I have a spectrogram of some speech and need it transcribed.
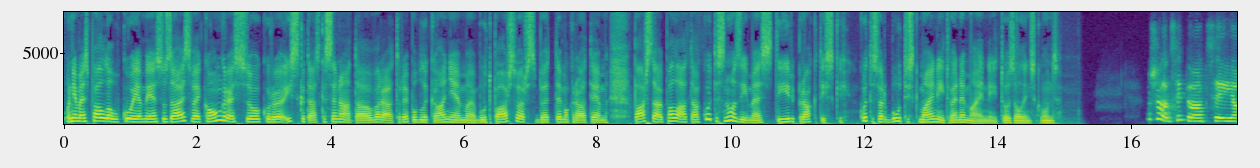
Un ja mēs palūkojamies uz ASV kongresu, kur izskatās, ka senātā varētu republikāņiem būt pārsvars, bet demokrātiem pārstāvju palātā, ko tas nozīmēs tīri praktiski? Ko tas var būtiski mainīt vai nemainīt, Ozoliņas kundze? Nu, šāda situācija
